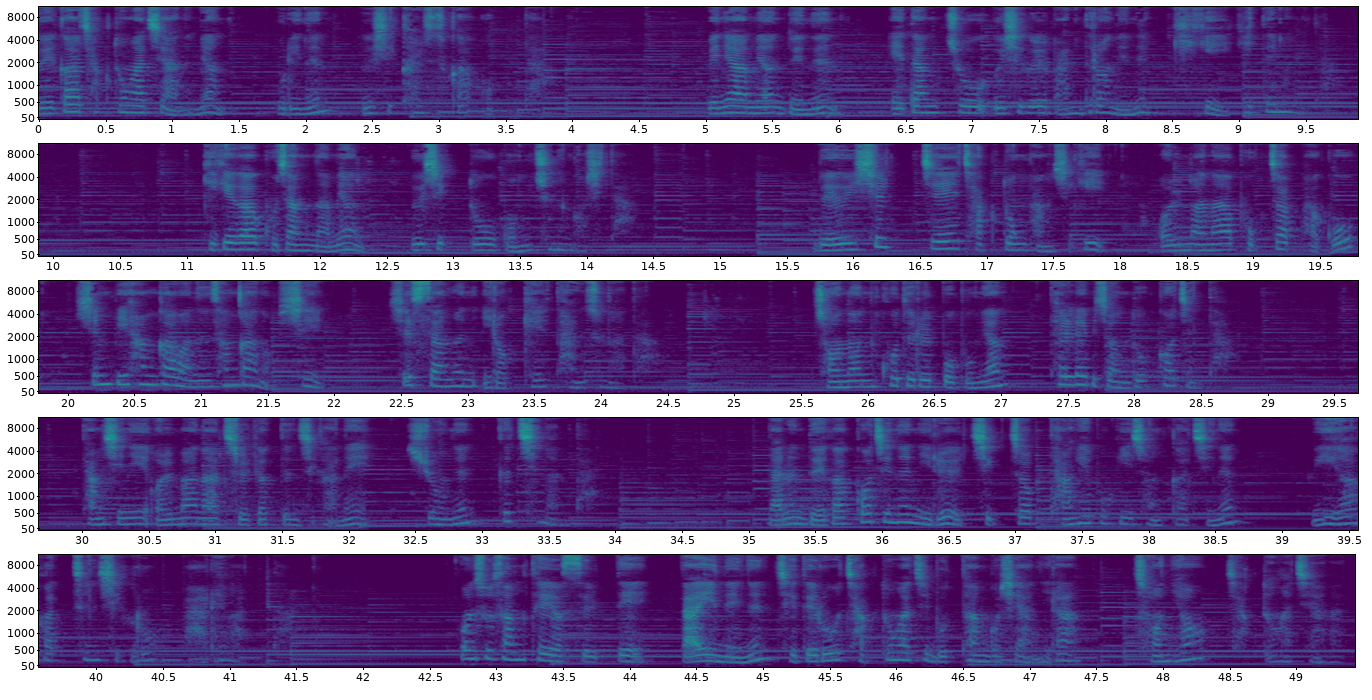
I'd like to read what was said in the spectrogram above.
뇌가 작동하지 않으면 우리는 의식할 수가 없다. 왜냐하면 뇌는 애당초 의식을 만들어내는 기계이기 때문이다. 기계가 고장나면 의식도 멈추는 것이다. 뇌의 실제 작동 방식이 얼마나 복잡하고 신비한가와는 상관없이 실상은 이렇게 단순하다. 전원 코드를 뽑으면 텔레비전도 꺼진다. 당신이 얼마나 즐겼든지 간에 쇼는 끝이 난다. 나는 뇌가 꺼지는 일을 직접 당해보기 전까지는 위와 같은 식으로 말해왔다. 혼수 상태였을 때 나의 뇌는 제대로 작동하지 못한 것이 아니라 전혀 작동하지 않았다.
